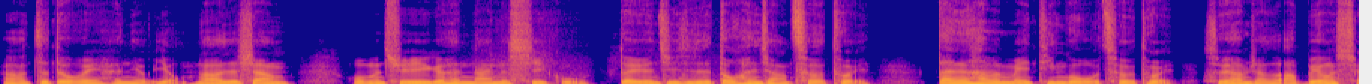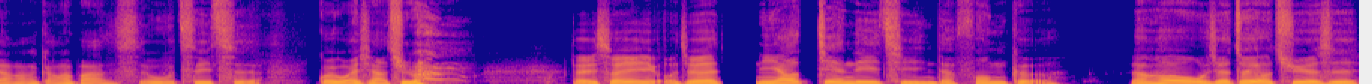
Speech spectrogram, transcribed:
啊，这对我也很有用。然后就像我们去一个很难的溪谷，队员其实都很想撤退，但是他们没听过我撤退，所以他们想说啊，不用想啊，赶快把食物吃一吃，乖乖下去吧。对，所以我觉得你要建立起你的风格。然后我觉得最有趣的是，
